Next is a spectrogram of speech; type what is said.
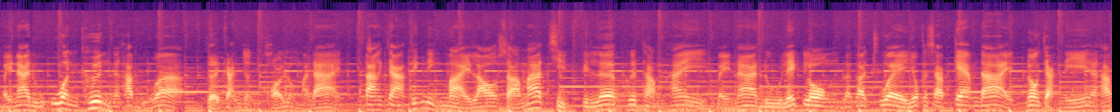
ใบหน้าดูอ้วนขึ้นนะครับหรือว่าเกิดการหย่อนคล้อยลงมาได้ ต่างจากเทคนิคใหม่เราสามารถฉีดฟิลเลอร์ เพื่อทำให้ใบหน้าดูเล็กลง แล้วก็ช่วยยกกระชับแก้มได้ นอกจากนี้นะครับ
